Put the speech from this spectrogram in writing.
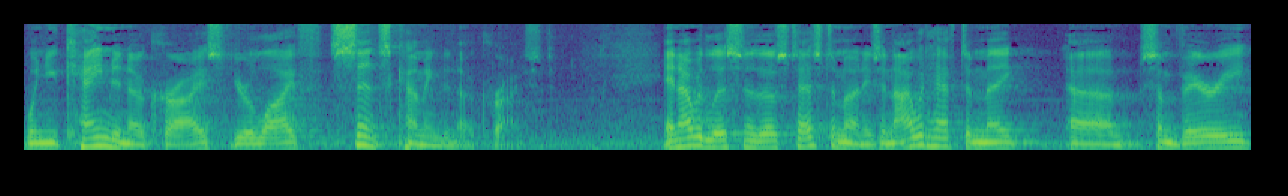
when you came to know Christ, your life since coming to know Christ. And I would listen to those testimonies, and I would have to make uh, some very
